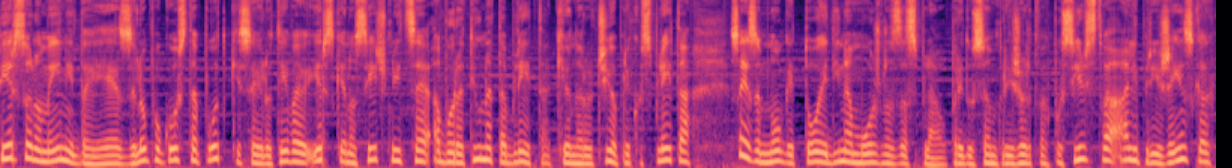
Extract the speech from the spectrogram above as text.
Pearson omeni, da je zelo pogosta pot, ki se jo lotevajo irske nosečnice, abortivna tableta, ki jo naročijo preko spleta, saj je za mnoge to edina možnost za splav, predvsem pri žrtvah posilstva ali pri ženskah,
